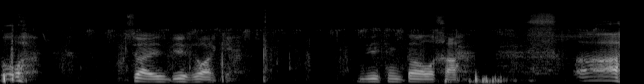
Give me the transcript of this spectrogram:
О! Все, я збіг з горки. Вісім того лоха. А!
